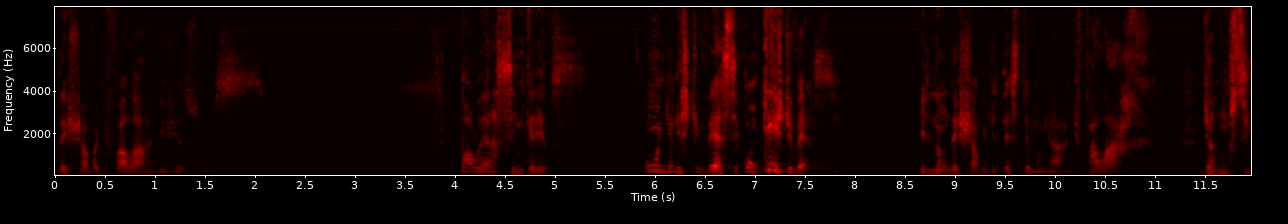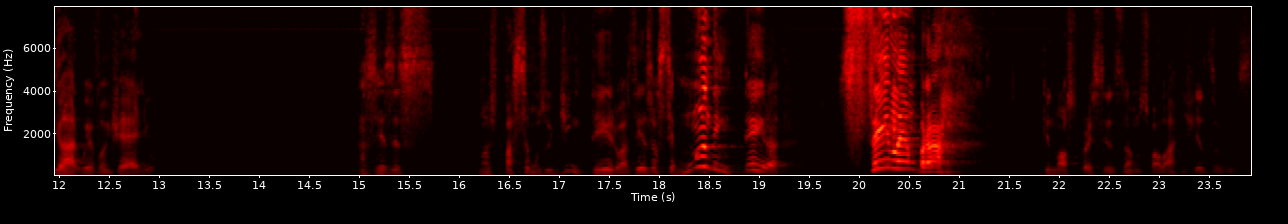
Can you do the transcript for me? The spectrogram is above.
deixava de falar de Jesus. Paulo era assim, queridos. Onde ele estivesse, com quem estivesse, ele não deixava de testemunhar, de falar, de anunciar o Evangelho. Às vezes, nós passamos o dia inteiro, às vezes a semana inteira, sem lembrar que nós precisamos falar de Jesus.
